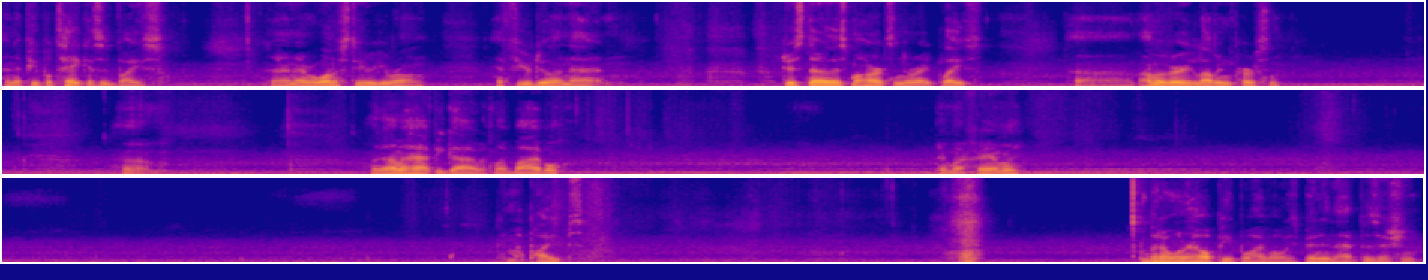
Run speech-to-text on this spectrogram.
and that people take as advice. And I never want to steer you wrong if you're doing that. Just know this my heart's in the right place. Uh, I'm a very loving person. Um, I'm a happy guy with my Bible and my family. And my pipes. But I want to help people. I've always been in that position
